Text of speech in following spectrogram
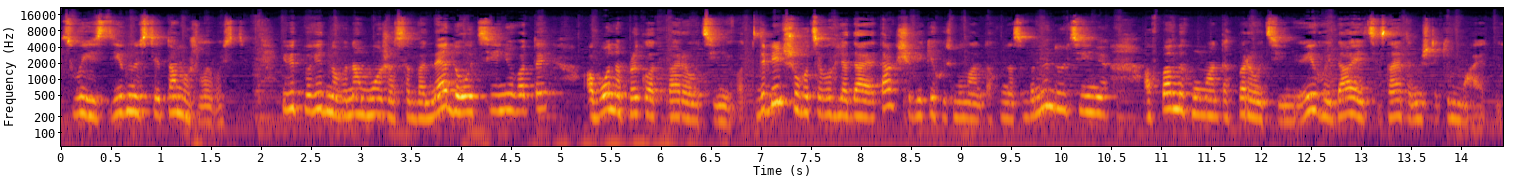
свої здібності та можливості. І відповідно вона може себе недооцінювати або, наприклад, переоцінювати. Здебільшого це виглядає так, що в якихось моментах вона себе недооцінює, а в певних моментах переоцінює і гойдається, знаєте, між таким маятником.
